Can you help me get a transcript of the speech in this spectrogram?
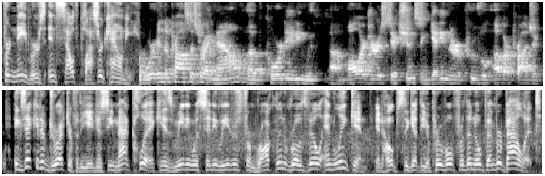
for neighbors in South Placer County. We're in the process right now of coordinating with um, all our jurisdictions and getting their approval of our project. Executive Director for the agency, Matt Click, is meeting with city leaders from Rocklin, Roseville, and Lincoln in hopes to get the approval for the November ballot.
